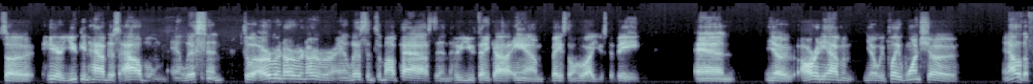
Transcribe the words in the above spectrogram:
So here you can have this album and listen to it over and over and over and listen to my past and who you think I am based on who I used to be. And, you know, already having, you know, we played one show and that was the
